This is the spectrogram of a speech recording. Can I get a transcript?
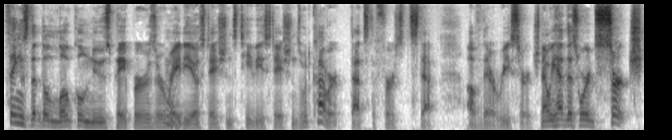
things that the local newspapers or mm. radio stations, TV stations would cover. That's the first step of their research. Now we have this word search.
